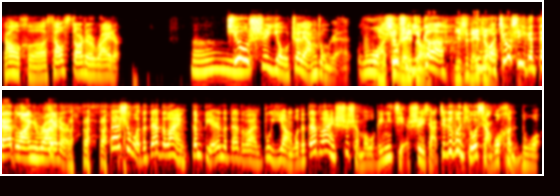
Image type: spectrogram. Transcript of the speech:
然后和 self starter writer。就是有这两种人，我就是一个，你是哪种？我就是一个 deadline writer，但是我的 deadline 跟别人的 deadline 不一样。我的 deadline 是什么？我给你解释一下这个问题。我想过很多。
